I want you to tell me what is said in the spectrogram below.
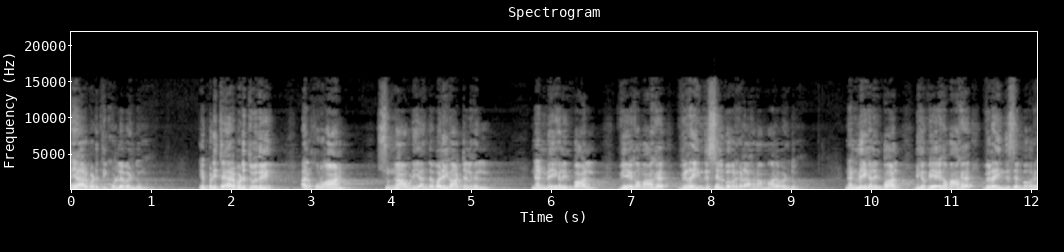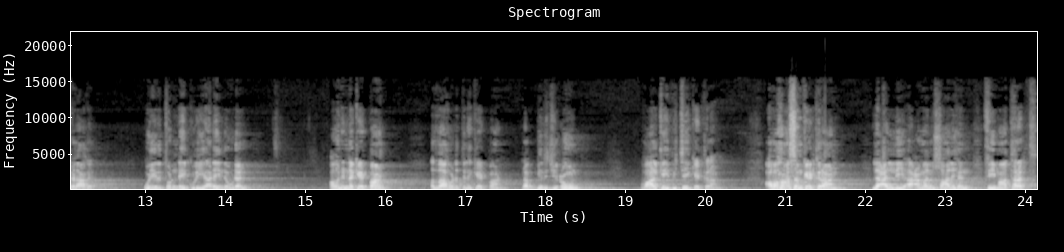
தயார்படுத்திக் கொள்ள வேண்டும். எப்படி தயார்படுத்துவது? அல் குர்ஆன் சுன்னாவுடைய அந்த வழிகாட்டல்கள் நன்மைகளின் பால் வேகமாக விரைந்து செல்பவர்களாக நாம் மாற வேண்டும். நன்மைகளின் பால் மிக வேகமாக விரைந்து செல்பவர்களாக உயிர் தொண்டை குழி அடைந்தவுடன் அவன் என்ன கேட்பான்? அல்லாஹ்விடத்தில் கேட்பான் ரப் ஊன் வாழ்க்கை பிச்சை கேட்கிறான். அவகாசம் கேட்கிறான் லஅல்லி அமலு சாலிஹன் ஃபீமா தரக்த்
